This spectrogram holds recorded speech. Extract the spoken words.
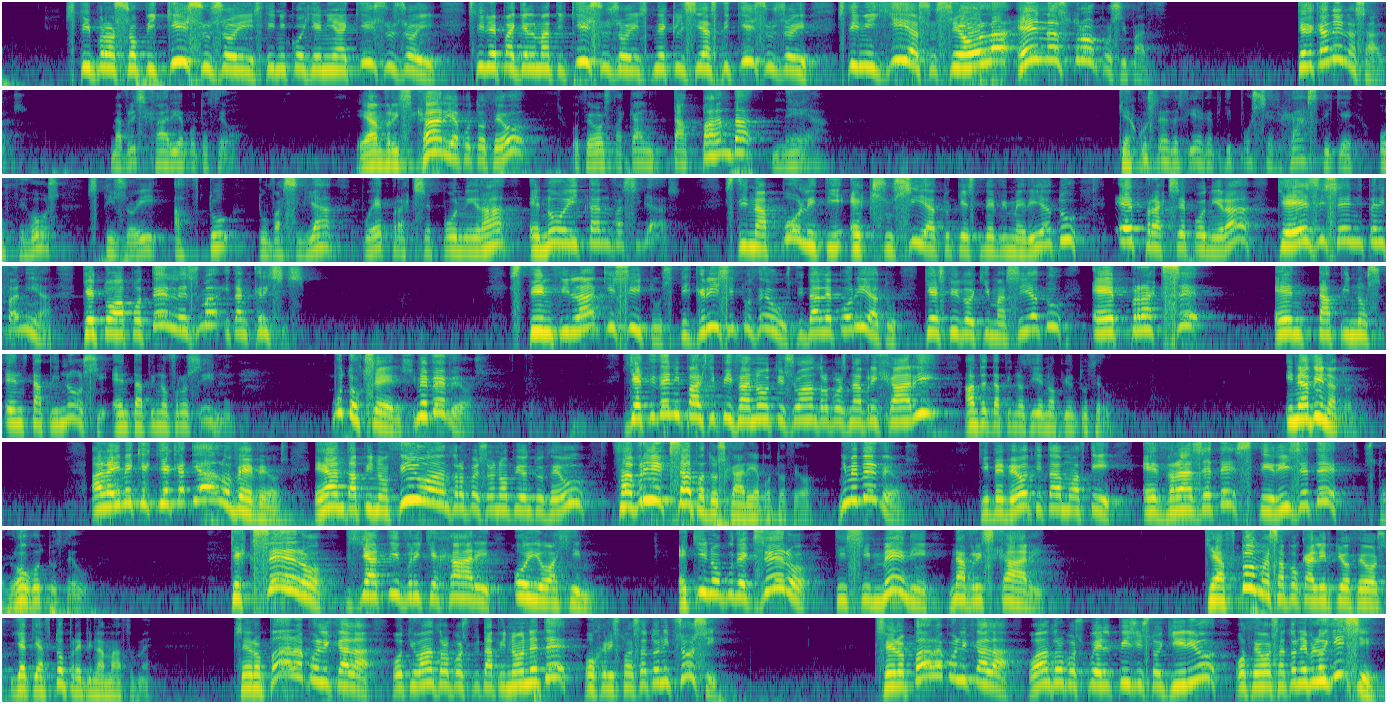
στην προσωπική σου ζωή, στην οικογενειακή σου ζωή, στην επαγγελματική σου ζωή, στην εκκλησιαστική σου ζωή, στην υγεία σου, σε όλα ένας τρόπος υπάρχει. Και κανένας άλλος. Να βρεις χάρη από το Θεό. Εάν βρεις χάρη από το Θεό, ο Θεός θα κάνει τα πάντα νέα. Και ακούστε αδερφοί αγαπητοί πως εργάστηκε ο Θεός στη ζωή αυτού του βασιλιά που έπραξε πονηρά ενώ ήταν βασιλιάς. Στην απόλυτη εξουσία του και στην ευημερία του έπραξε πονηρά και έζησε εν υπερηφανία. Και το αποτέλεσμα ήταν κρίσης. Στην φυλάκισή του, στην κρίση του Θεού, στην ταλαιπωρία του και στη δοκιμασία του έπραξε εν, ταπεινος, εν ταπεινώση, εν ταπεινοφροσύνη. Πού το ξέρεις, είμαι βέβαιος. Γιατί δεν υπάρχει πιθανότητα ο άνθρωπος να βρει χάρη αν δεν ταπεινωθεί ενώπιον του Θεού. Είναι αδύνατον. Αλλά είμαι και για κάτι άλλο βέβαιος. Εάν ταπεινωθεί ο άνθρωπος ενώπιον του Θεού θα βρει εξάπαντος χάρη από το Θεό. Είμαι βέβαιος. Και η βεβαιότητά μου αυτή εδράζεται, στηρίζεται στο Λόγο του Θεού. Και ξέρω γιατί βρήκε χάρη ο Ιωαχήν. Εκείνο που δεν ξέρω τι σημαίνει να βρεις χάρη. Και αυτό μας αποκαλύπτει ο Θεός, γιατί αυτό πρέπει να μάθουμε. Ξέρω πάρα πολύ καλά ότι ο άνθρωπος που ταπεινώνεται, ο Χριστός θα τον υψώσει. Ξέρω πάρα πολύ καλά ο άνθρωπος που ελπίζει στον Κύριο, ο Θεός θα τον ευλογήσει.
